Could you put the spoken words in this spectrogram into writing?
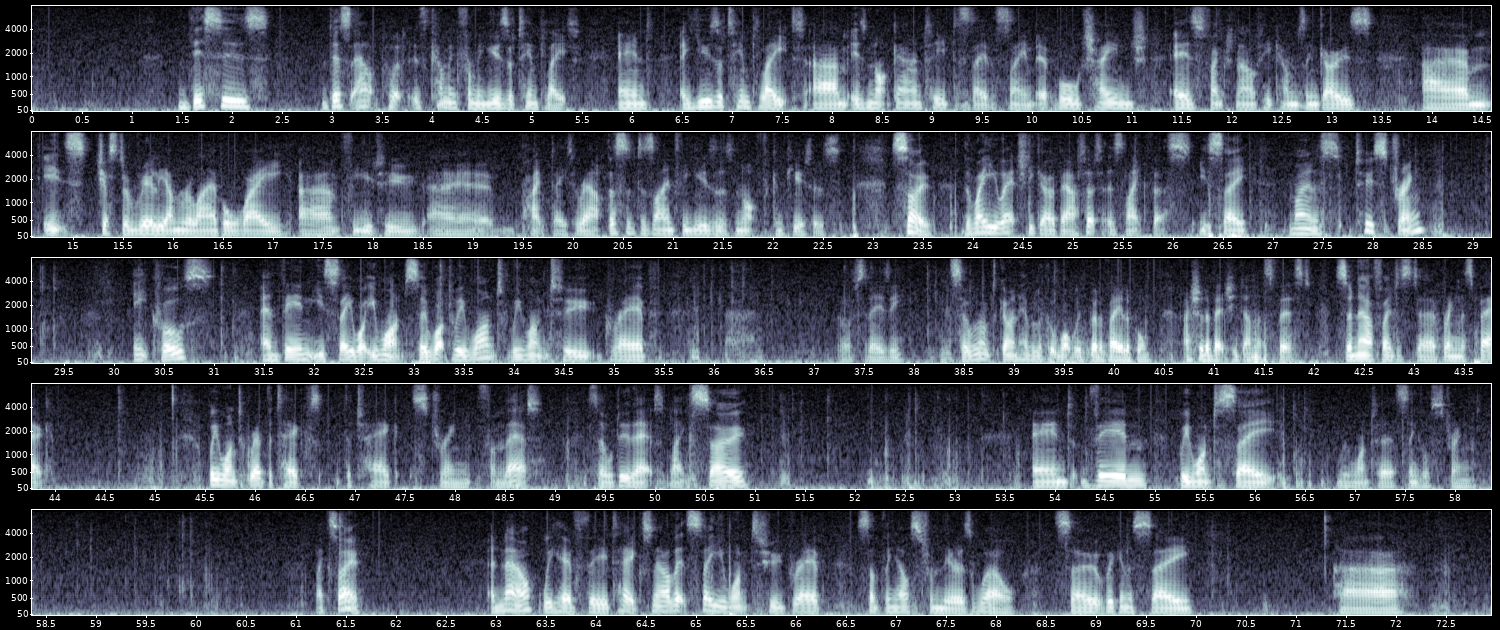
this is, this output is coming from a user template, and a user template um, is not guaranteed to stay the same. It will change as functionality comes and goes, um, it's just a really unreliable way um, for you to uh, pipe data out. This is designed for users, not for computers. So, the way you actually go about it is like this. You say two string equals, and then you say what you want. So what do we want? We want to grab, oops daisy. So we want to go and have a look at what we've got available. I should have actually done this first. So now if I just uh, bring this back, we want to grab the tag, the tag string from that. So we'll do that like so. And then we want to say we want a single string. Like so. And now we have the tags. Now let's say you want to grab something else from there as well. So we're going to say uh,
